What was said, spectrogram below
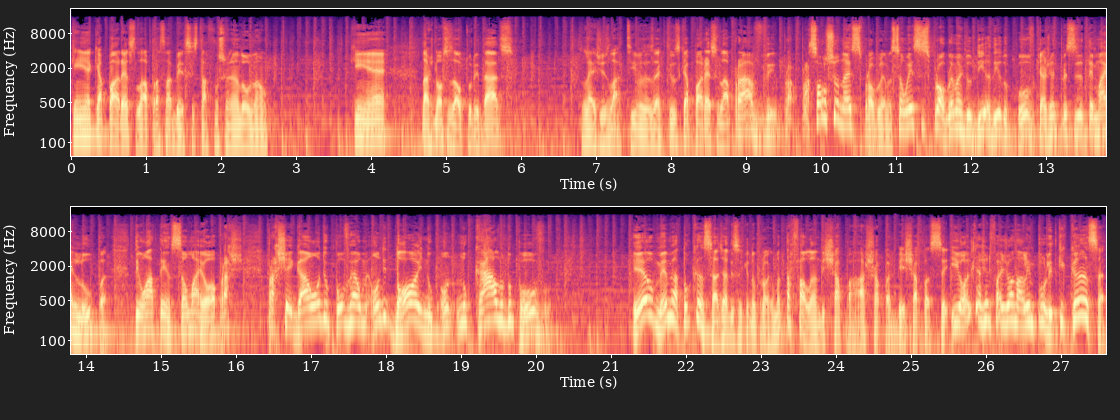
Quem é que aparece lá para saber se está funcionando ou não? Quem é das nossas autoridades legislativas, executivas que aparecem lá para solucionar esses problemas? São esses problemas do dia a dia do povo que a gente precisa ter mais lupa, ter uma atenção maior para chegar onde o povo realmente, onde dói, no, no calo do povo. Eu mesmo já tô cansado, já disse aqui no programa, tá falando de chapa A, chapa B, chapa C. E olha que a gente faz jornalismo político que cansa.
